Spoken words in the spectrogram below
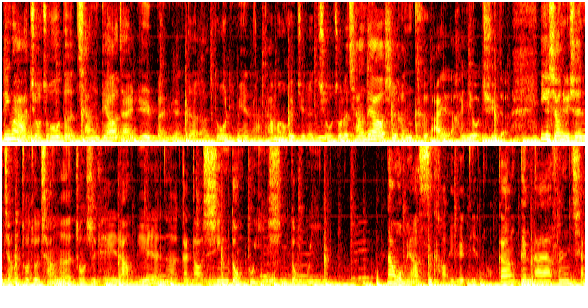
另外啊，九州的腔调在日本人的耳朵里面呢，他们会觉得九州的腔调是很可爱的、很有趣的。一个小女生讲的九州腔呢，总是可以让别人呢感到心动不已、心动不已。那我们要思考一个点哦，刚刚跟大家分享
